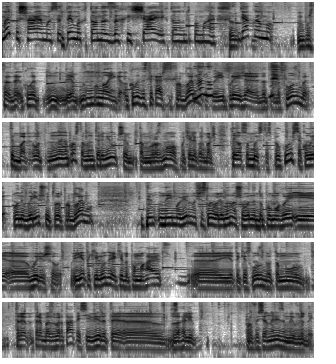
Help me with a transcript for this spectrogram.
Ми пишаємося тими, хто нас захищає і хто нам допомагає. Дякуємо. Ну просто коли я маленька, коли ти стикаєшся з проблемою Ну-ну. і приїжджають до тебе служби, ти бачиш, от не не просто в інтерв'ю чи там в розмовах по телеку ти бачиш, ти особисто спілкуєшся, коли вони вирішують твою проблему. Ти неймовірно щаслива людина, що вони допомогли і е, вирішили. Є такі люди, які допомагають, е, є такі служби, тому треба, треба звертатись і вірити е, взагалі в професіоналізм і в людей.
